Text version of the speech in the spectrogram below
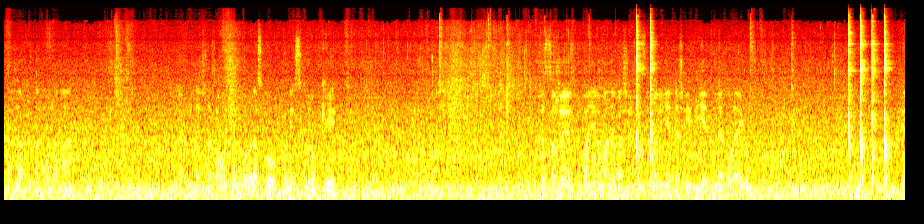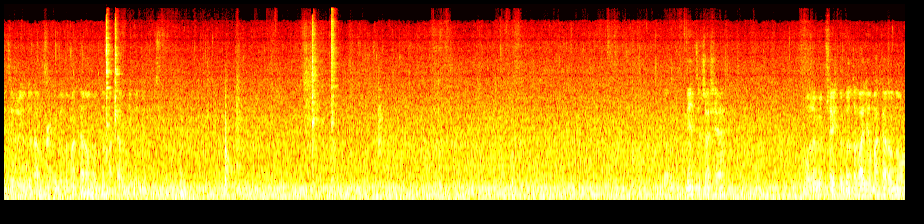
Sprawdzamy bakłażana. Jak widać na załączonym obrazku, on jest chrupki. Przez to, że jest opanierowany właśnie w tej semolinie, też nie pije tyle oleju. Więc jeżeli dodamy sobie go do makaronu, to makaron nie będzie pusty. W międzyczasie możemy przejść do gotowania makaronu.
